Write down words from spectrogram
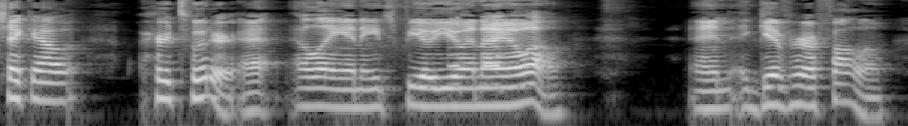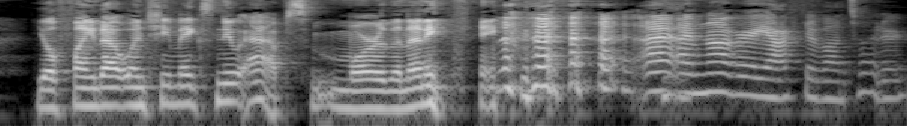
check out her Twitter at L A N H B O U N I O L and give her a follow. You'll find out when she makes new apps more than anything. I, I'm not very active on Twitter.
